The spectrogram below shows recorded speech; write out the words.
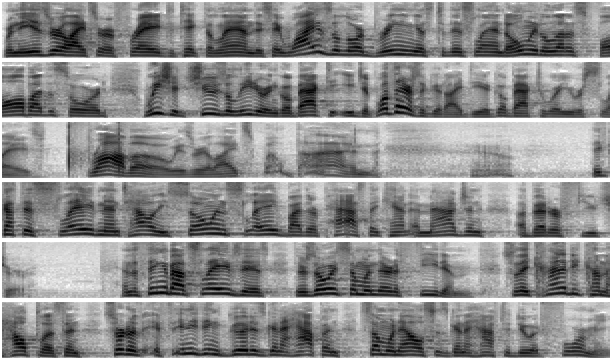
When the Israelites are afraid to take the land, they say, Why is the Lord bringing us to this land only to let us fall by the sword? We should choose a leader and go back to Egypt. Well, there's a good idea. Go back to where you were slaves. Bravo, Israelites. Well done. They've got this slave mentality, so enslaved by their past, they can't imagine a better future. And the thing about slaves is there's always someone there to feed them. So they kind of become helpless, and sort of, if anything good is going to happen, someone else is going to have to do it for me.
